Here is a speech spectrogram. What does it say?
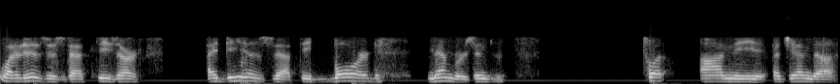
what it is is that these are ideas that the board members in, put on the agenda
